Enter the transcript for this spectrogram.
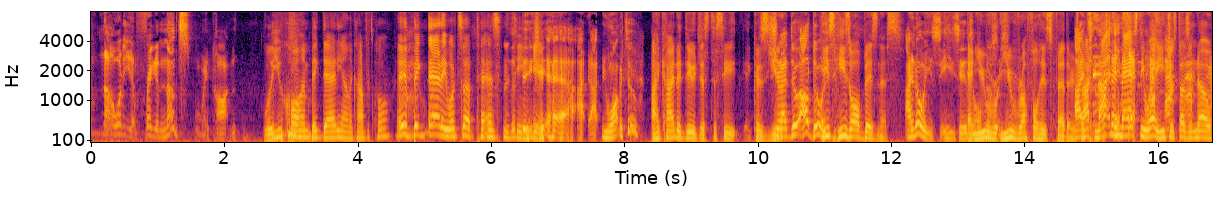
no, what are you, friggin' nuts? Boomerang Cotton. Will you call him Big Daddy on the conference call? Hey, Big Daddy, what's up, Taz and the, The team big, here? yeah. I, I, you want me to? I kind of do just to see because Should I do? I'll do it. He's he's all business, I know he's he's his and you business. you ruffle his feathers. I not not in a nasty way. He just doesn't know.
